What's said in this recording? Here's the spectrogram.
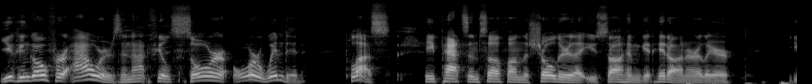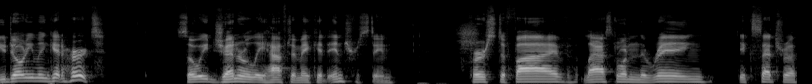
You can go for hours and not feel sore or winded. Plus, he pats himself on the shoulder that you saw him get hit on earlier. You don't even get hurt. So we generally have to make it interesting. First to five, last one in the ring, etc.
